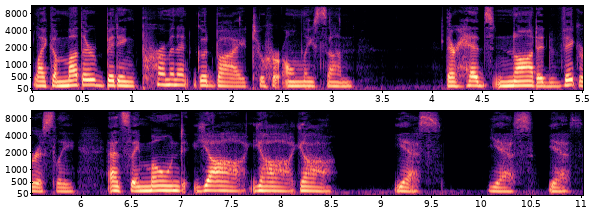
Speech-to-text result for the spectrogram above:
like a mother bidding permanent goodbye to her only son. Their heads nodded vigorously as they moaned, Yah, Yah, Yah. Yes, yes, yes.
